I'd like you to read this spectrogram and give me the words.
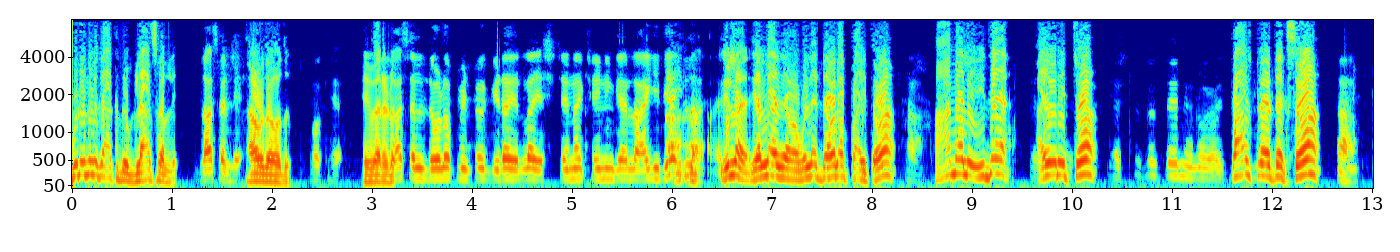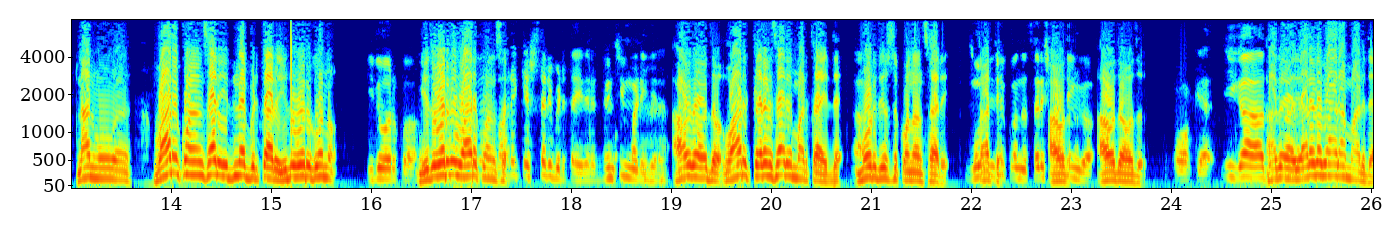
ಬುಡಗಳಿಗೆ ಹಾಕಿದ್ವು ಗ್ಲಾಸ್ ಅಲ್ಲಿ. ಗ್ಲಾಸ್ ಅಲ್ಲಿ ಹೌದೌದು. ಓಕೆ ಇವೆರಡು. ಗ್ಲಾಸ್ ಅಲ್ಲಿ ಡೆವಲಪ್ಮೆಂಟ್ ಗಿಡ ಎಲ್ಲ ಎಷ್ಟು ಚೆನ್ನಾಗಿ ಶೈನಿಂಗ್ ಎಲ್ಲ ಆಗಿದೆಯಾ ಇಲ್ಲ? ಇಲ್ಲ ಎಲ್ಲ ಒಳ್ಳೆ ಡೆವಲಪ್ ಆಯ್ತು. ಆಮೇಲೆ ಇದೆ ಐರಿಚ್ ಫಾಸ್ಟ್ ರೋಟೆಕ್ಸ್. ನಾನು ವಾರಕ್ಕೆ ಒಂದೊಂದ್ಸಾರಿ ಇದನ್ನೇ ಬಿಡ್ತಾರೆ ಇದುವರೆಗೂ ಇದುವರೆಗೂ ಇದುವರೆಗೂ ವಾರಕ್ಕೆ ಒಂದ್ಸರಿ ವಾರಕ್ಕೆ ಎಷ್ಟು ಸರಿ ಬಿಡ್ತಾ ಇದ್ದಾರೆ? ಡ್ರಿಂಚಿಂಗ್ ಮಾಡಿದ್ದೀರಾ? ಹೌದು ವಾರಕ್ಕೆ ಎರಡು ಸಾರಿ ಮಾಡ್ತಾ ಇದ್ದೆ. ಮೂರು ದಿವಸಕ್ಕೆ ಒಂದೊಂದ್ಸಾರಿ ಮೂರು Starting. ದಿವಸಕ್ಕೆ ಒಂದು ಸರಿ ಹೌದು. ಸ್ಟಾರ್ಟಿಂಗ್ ಹೌದೌದು. ಓಕೆ ಈಗ ಅದು- ಅದು ಎರಡು ವಾರ ಮಾಡಿದೆ.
